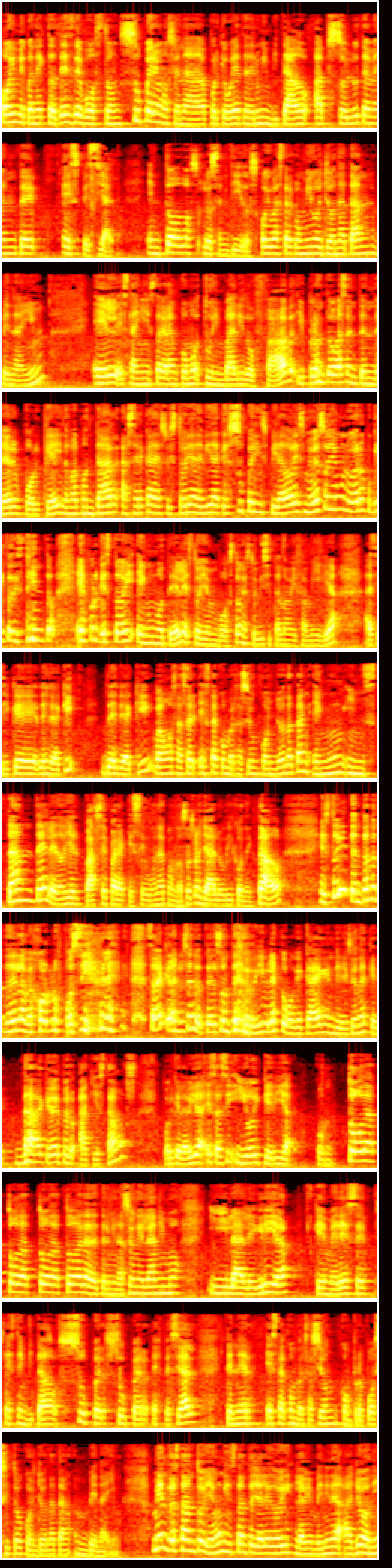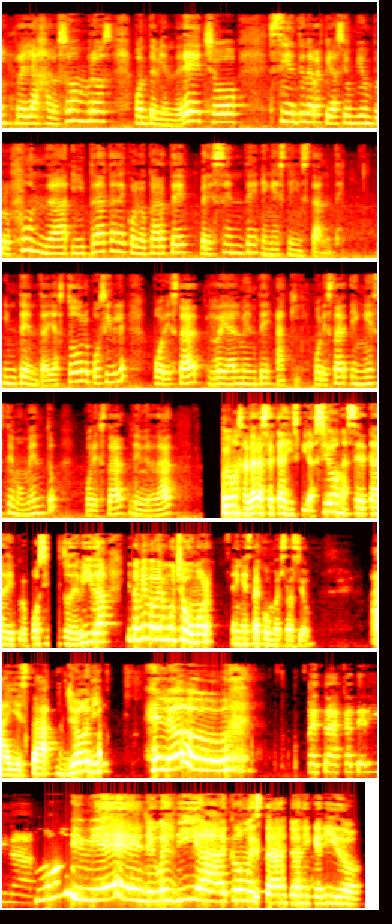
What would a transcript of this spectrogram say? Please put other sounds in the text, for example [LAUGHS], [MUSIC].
Hoy me conecto desde Boston, súper emocionada porque voy a tener un invitado absolutamente especial en todos los sentidos. Hoy va a estar conmigo Jonathan Benaim. Él está en Instagram como Tu Inválido Fab y pronto vas a entender por qué y nos va a contar acerca de su historia de vida que es súper inspiradora. Y si me ves hoy en un lugar un poquito distinto es porque estoy en un hotel, estoy en Boston, estoy visitando a mi familia. Así que desde aquí desde aquí vamos a hacer esta conversación con Jonathan. En un instante le doy el pase para que se una con nosotros. Ya lo vi conectado. Estoy intentando tener la mejor luz posible. [LAUGHS] Saben que las luces de hotel son terribles, como que caen en direcciones que nada que ver, pero aquí estamos, porque la vida es así y hoy quería con toda, toda, toda, toda la determinación, el ánimo y la alegría que merece este invitado súper, súper especial, tener esta conversación con propósito con Jonathan Benaim. Mientras tanto, y en un instante ya le doy la bienvenida a Johnny, relaja los hombros, ponte bien derecho, siente una respiración bien profunda y trata de colocarte presente en este instante. Intenta y haz todo lo posible por estar realmente aquí, por estar en este momento, por estar de verdad Hoy vamos a hablar acerca de inspiración, acerca de propósito de vida y también va a haber mucho humor en esta conversación. Ahí está Johnny. Hello. ¿Cómo estás, Caterina? Muy bien, llegó el día. ¿Cómo estás, Johnny, querido?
